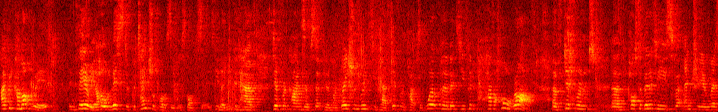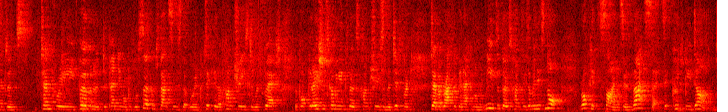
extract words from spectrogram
I could come up with in theory, a whole list of potential policy responses. You know, you could have different kinds of circular migration routes, you could have different types of work permits, you could have a whole raft of different um, possibilities for entry and residence, temporary, permanent, depending on people's circumstances that were in particular countries to reflect the populations coming into those countries and the different demographic and economic needs of those countries. I mean, it's not rocket science in that sense, it could be done.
